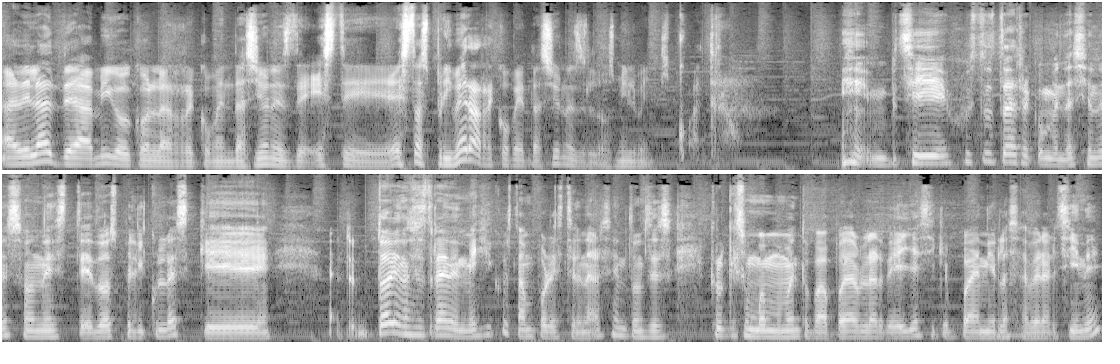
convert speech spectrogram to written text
Adelante, amigo, con las recomendaciones de este, estas primeras recomendaciones del 2024. Sí, justo estas recomendaciones son este dos películas que todavía no se estrenan en México, están por estrenarse, entonces creo que es un buen momento para poder hablar de ellas y que puedan irlas a ver al cine.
